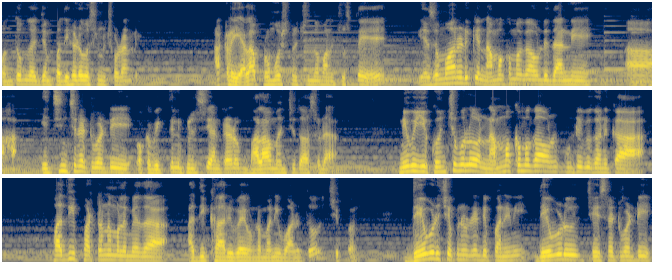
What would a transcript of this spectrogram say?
పంతొమ్మిది అధ్యాయం పదిహేడవ వచనం చూడండి. అక్కడ ఎలా ప్రమోషన్ వచ్చిందో మనం చూస్తే యజమానుడికి నమ్మకముగా ఉండి దాన్ని హెచ్చించినటువంటి ఒక వ్యక్తిని పిలిచి అంటాడు బలా మంచి దాసుడా నీవు ఈ కొంచెములో నమ్మకముగా ఉంటేవి కనుక గనుక పది పట్టణముల మీద అధికారివై ఉండమని వానితో చెప్పాను. దేవుడు చెప్పినటువంటి పనిని దేవుడు చేసినటువంటి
